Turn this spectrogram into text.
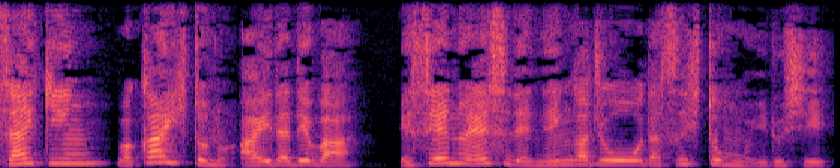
最近若い人の間では SNS で年賀状を出す人もいるし、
